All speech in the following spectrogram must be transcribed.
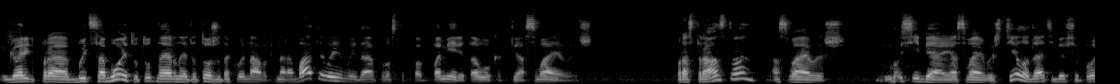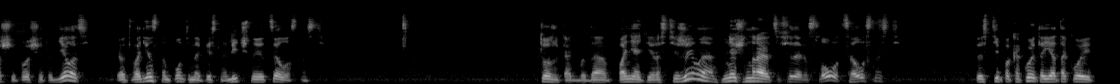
говорить про быть собой, то тут, наверное, это тоже такой навык нарабатываемый, да, просто по, по мере того, как ты осваиваешь пространство, осваиваешь себя и осваиваешь тело, да, тебе все проще и проще это делать. И вот в одиннадцатом пункте написано «личная целостность». Тоже как бы, да, понятие растяжимое. Мне очень нравится всегда это слово «целостность». То есть, типа, какой-то я такой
